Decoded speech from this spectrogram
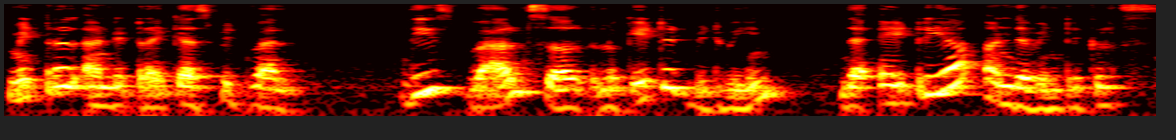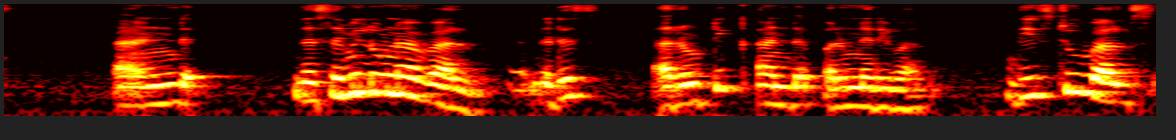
mitral and tricuspid valve. These valves are located between the atria and the ventricles and the semilunar valve that is aortic and pulmonary valve. These two valves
